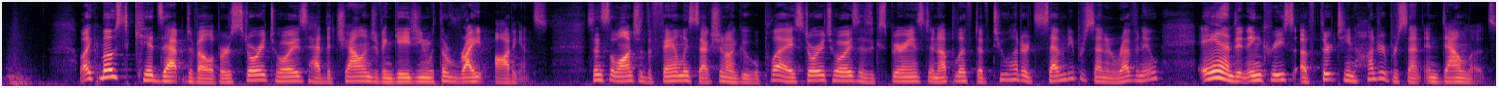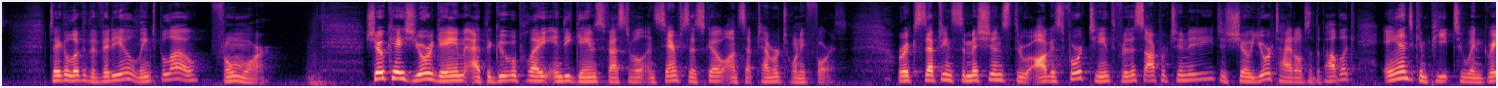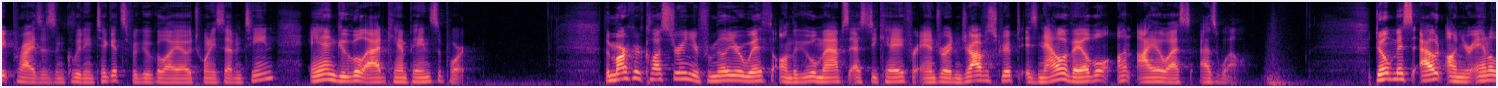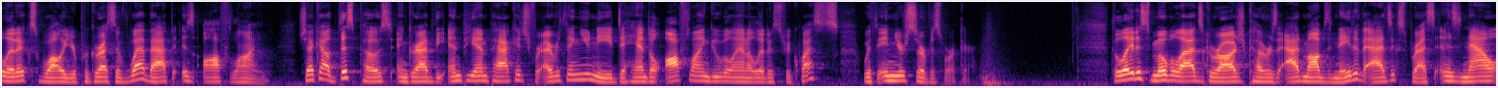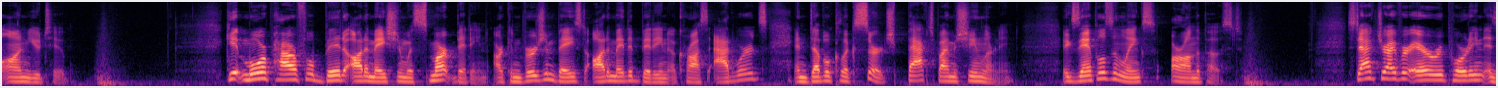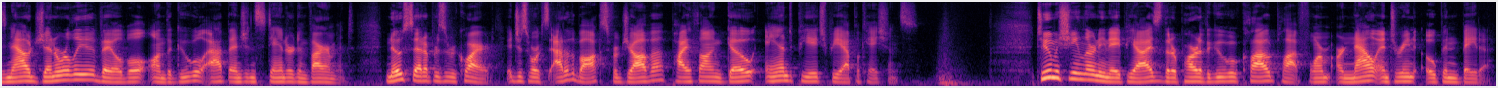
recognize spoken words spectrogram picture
Like most kids app developers, Story Toys had the challenge of engaging with the right audience. Since the launch of the family section on Google Play, Story Toys has experienced an uplift of 270% in revenue and an increase of 1300% in downloads. Take a look at the video linked below for more. Showcase your game at the Google Play Indie Games Festival in San Francisco on September 24th. We're accepting submissions through August 14th for this opportunity to show your title to the public and compete to win great prizes, including tickets for Google I/O 2017 and Google Ad Campaign support. The marker clustering you're familiar with on the Google Maps SDK for Android and JavaScript is now available on iOS as well. Don't miss out on your analytics while your progressive web app is offline. Check out this post and grab the NPM package for everything you need to handle offline Google Analytics requests within your service worker. The latest Mobile Ads Garage covers AdMob's native Ads Express and is now on YouTube. Get more powerful bid automation with Smart Bidding, our conversion based automated bidding across AdWords and DoubleClick search backed by machine learning. Examples and links are on the post. Stackdriver error reporting is now generally available on the Google App Engine standard environment. No setup is required. It just works out of the box for Java, Python, Go, and PHP applications. Two machine learning APIs that are part of the Google Cloud platform are now entering open beta.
